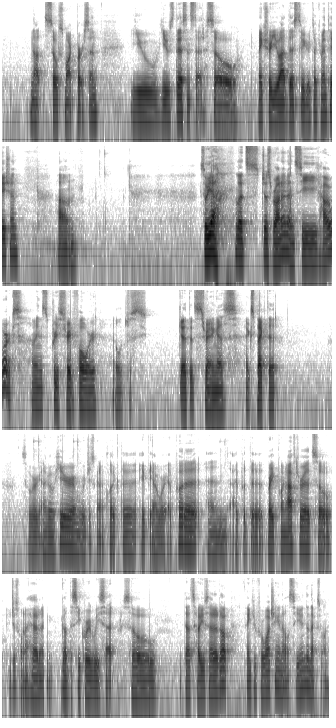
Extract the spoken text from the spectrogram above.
not so smart person, you use this instead." So make sure you add this to your documentation. Um, so yeah, let's just run it and see how it works. I mean, it's pretty straightforward. It'll just get the string as expected. So we're gonna go here and we're just gonna click the API where I put it and I put the breakpoint after it. So I just went ahead and got the secret reset. So that's how you set it up. Thank you for watching and I'll see you in the next one.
